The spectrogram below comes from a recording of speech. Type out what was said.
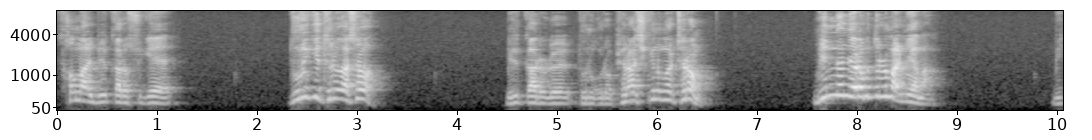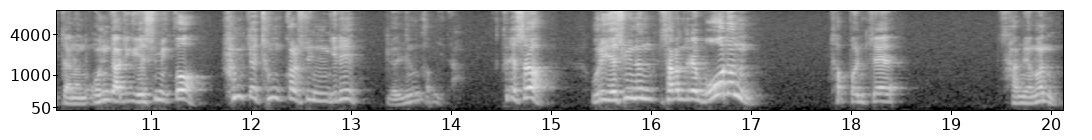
서말 밀가루 속에 누룩이 들어가서 밀가루를 누룩으로 변화시키는 것처럼 믿는 여러분들로 말미암아 믿자는 온 가족이 예수 믿고 함께 천국 갈 수 있는 길이 열리는 겁니다. 그래서 우리 예수 믿는 사람들의 모든 첫 번째 사명은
